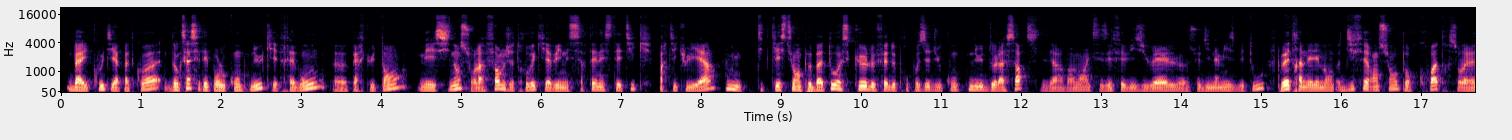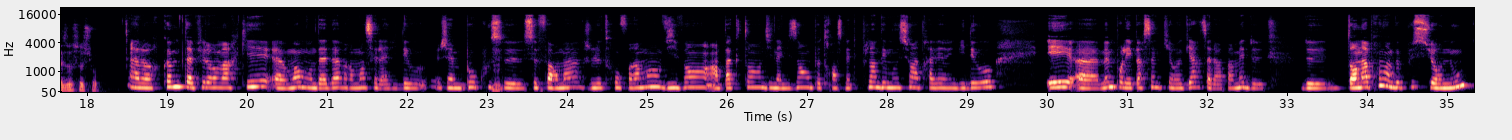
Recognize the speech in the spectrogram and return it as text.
Bah écoute, il n'y a pas de quoi. Donc ça, c'était pour le contenu qui est très bon, euh, percutant. Mais sinon, sur la forme, j'ai trouvé qu'il y avait une certaine esthétique particulière. Une petite question un peu bateau, est-ce que le fait de proposer du contenu de la sorte, c'est-à-dire vraiment avec ses effets visuels, euh, ce dynamisme et tout, peut être un élément différenciant pour croître sur les réseaux sociaux? Alors, comme tu as pu le remarquer, euh, moi, mon dada, vraiment, c'est la vidéo. J'aime beaucoup mm. ce, format. Je le trouve vraiment vivant, impactant, dynamisant. On peut transmettre plein d'émotions à travers une vidéo. Et euh, même pour les personnes qui regardent, ça leur permet de d'en apprendre un peu plus sur nous.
